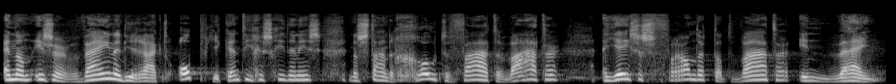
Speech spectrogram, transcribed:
En dan is er wijn die raakt op. Je kent die geschiedenis. En dan staan de grote vaten water. En Jezus verandert dat water in wijn.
